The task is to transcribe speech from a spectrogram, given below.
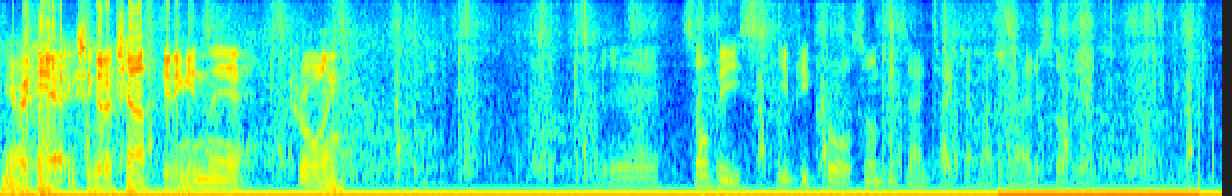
You reckon you actually got a chance of getting in there, crawling? Yeah, zombies. If you crawl, zombies don't take that much notice of you.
